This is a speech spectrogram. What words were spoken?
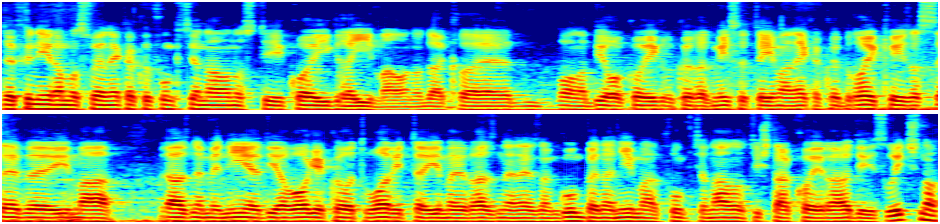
definiramo sve nekakve funkcionalnosti koje igra ima, ono, dakle, ono, bilo koju igru koju razmislite ima nekakve brojke iza sebe, ima razne menije, dijaloge koje otvorite, imaju razne, ne znam, gumbe na njima, funkcionalnosti, šta koji radi i slično.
